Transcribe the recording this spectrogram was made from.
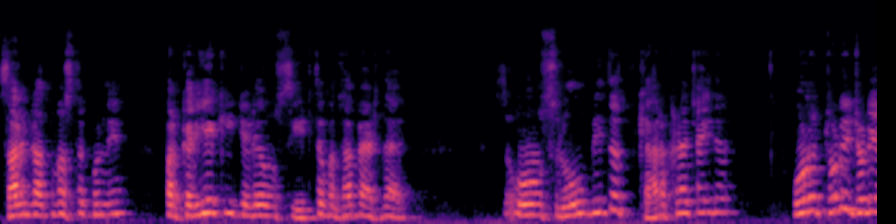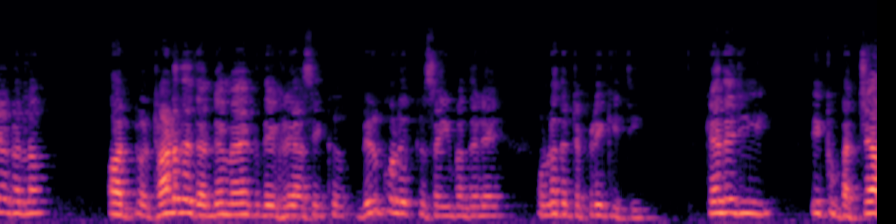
ਸਾਰੇ ਨਤਮਸਤਕ ਹੁੰਨੇ ਹਾਂ। ਪਰ ਕਰੀਏ ਕਿ? ਜਿਹੜੇ ਉਹ ਸੀਟ ਤੇ ਬੰਦਾ ਬੈਠਦਾ ਹੈ ਸੋ ਉਸ ਵੀ ਤਾਂ ਖਿਆਲ ਰੱਖਣਾ ਚਾਹੀਦਾ। ਹੁਣ ਛੋਟੀਆਂ ਛੋਟੀਆਂ ਗੱਲਾਂ। ਔਰ ਠੰਡ ਦੇ ਦਿਨ ਨੇ, ਮੈਂ ਦੇਖ ਰਿਹਾ ਸੀ, ਇੱਕ ਬਿਲਕੁਲ ਇੱਕ ਸਹੀ ਬੰਦੇ ਨੇ ਉਹਨਾਂ ਤੇ ਟਿੱਪਣੀ ਕੀਤੀ। ਕਹਿੰਦੇ ਜੀ, ਇੱਕ ਬੱਚਾ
